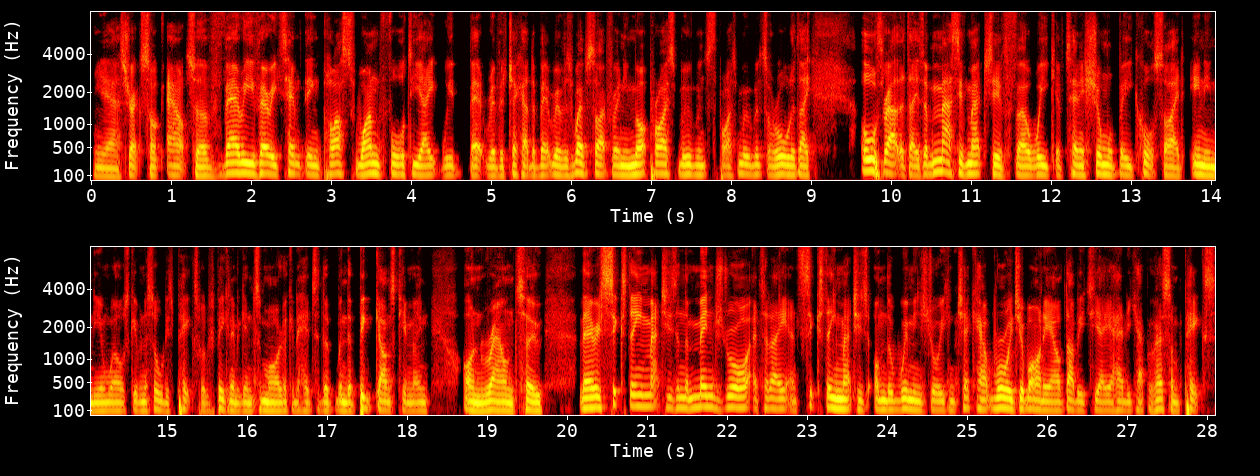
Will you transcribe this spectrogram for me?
Yeah, Jack Sock out to a very, very tempting plus 148 with Bet Rivers. Check out the Bet Rivers website for any price movements. The price movements are all the day all throughout the day. It's a massive, massive uh, week of tennis. Sean will be courtside in Indian Wells, giving us all his picks. We'll be speaking to him again tomorrow, looking ahead to the when the big guns come in on round two. There is 16 matches in the men's draw today and 16 matches on the women's draw. You can check out Rory Giovanni, our WTA handicapper, who has some picks.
